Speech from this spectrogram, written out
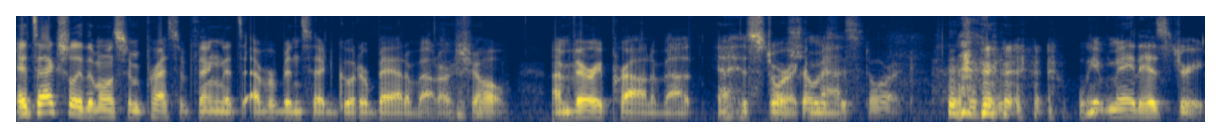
It's actually the most impressive thing that's ever been said, good or bad, about our show. I'm very proud about a historic Our show mess. is historic. We've made history.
